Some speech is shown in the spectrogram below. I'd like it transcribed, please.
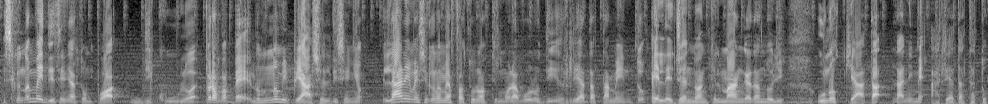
Secondo me è disegnato un po' di culo, eh. però vabbè, non, non, mi piace il disegno. L'anime secondo me ha fatto un ottimo lavoro di riadattamento e leggendo anche il manga, dandogli un'occhiata, l'anime ha riadattato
